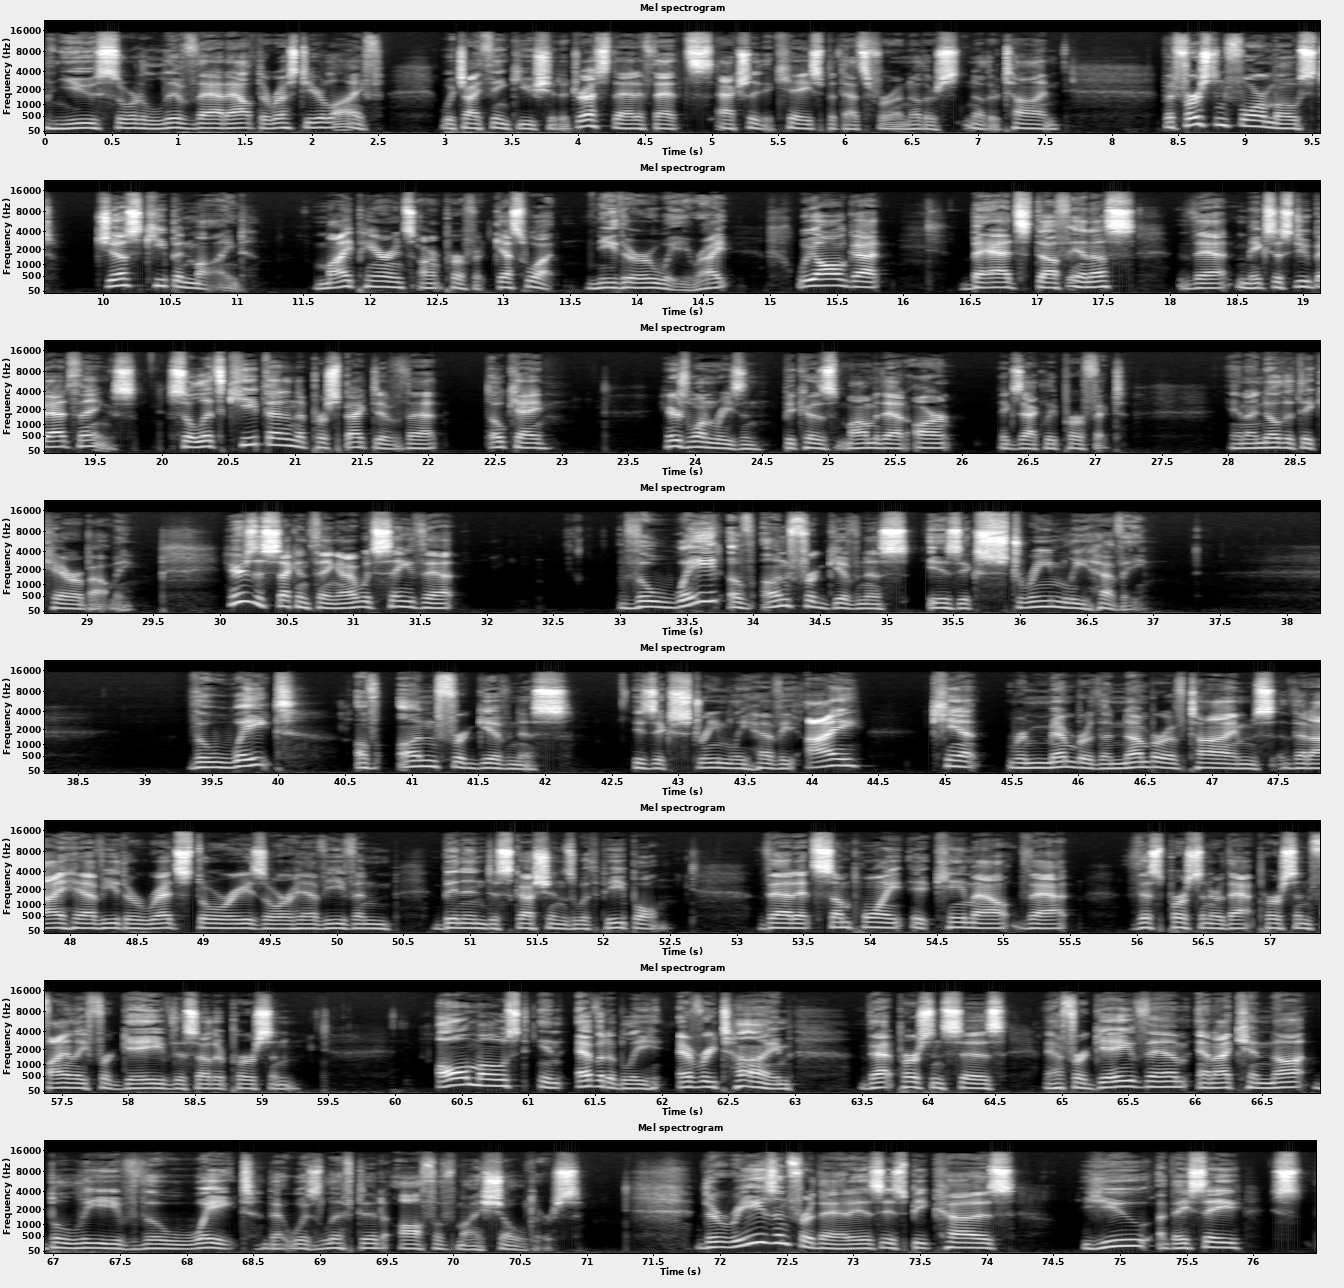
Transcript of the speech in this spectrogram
and you sort of live that out the rest of your life, which I think you should address that if that's actually the case, but that's for another another time. But first and foremost, just keep in mind, my parents aren't perfect. Guess what? Neither are we, right? We all got bad stuff in us that makes us do bad things. So let's keep that in the perspective that okay, here's one reason because mom and dad aren't exactly perfect. And I know that they care about me. Here's the second thing I would say that the weight of unforgiveness is extremely heavy. The weight of unforgiveness is extremely heavy. I can't remember the number of times that I have either read stories or have even been in discussions with people that at some point it came out that this person or that person finally forgave this other person. Almost inevitably, every time that person says, I forgave them and I cannot believe the weight that was lifted off of my shoulders. The reason for that is, is because you, they say,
